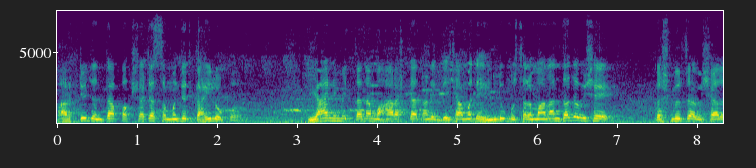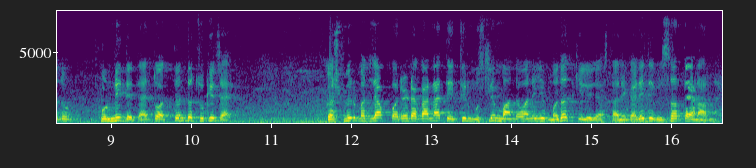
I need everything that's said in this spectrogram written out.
भारतीय जनता पक्षाच्या संबंधित काही लोक या निमित्तानं महाराष्ट्रात आणि देशामध्ये हिंदू मुसलमानांचा जो विषय काश्मीरचा विषयाला जो फोडणी देत आहे तो अत्यंत चुकीचा आहे. काश्मीरमधल्या पर्यटकांना तेथील मुस्लिम बांधवांनी जी मदत केलेली आहे स्थानिकांनी ती विसरता येणार नाही.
